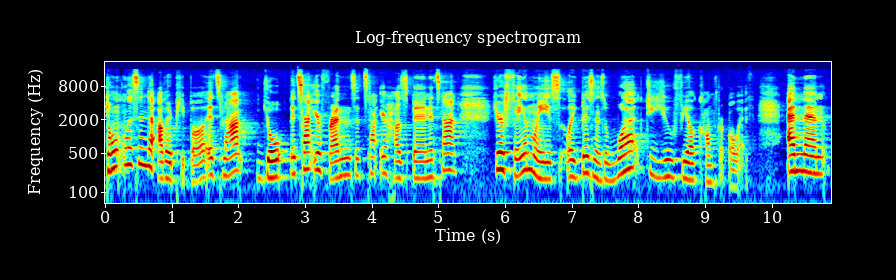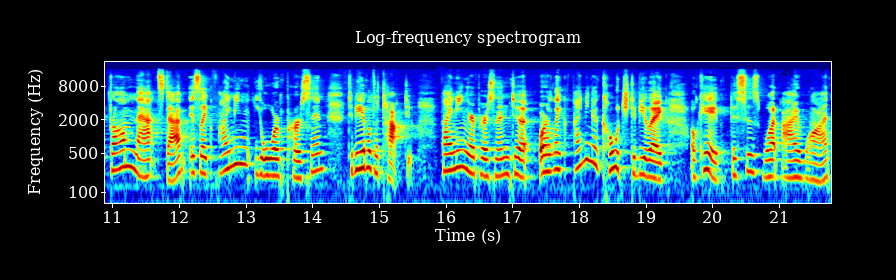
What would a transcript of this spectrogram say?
Don't listen to other people. It's not your it's not your friends, it's not your husband, it's not your family's like business. What do you feel comfortable with? And then from that step is like finding your person to be able to talk to. Finding your person to, or like finding a coach to be like, okay, this is what I want.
